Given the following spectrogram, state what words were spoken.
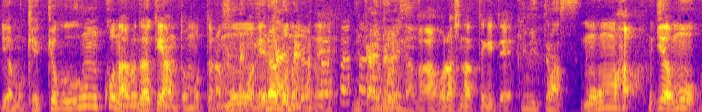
いやもう結局うんこなるだけやんと思ったらもう選ぶのもね 徐々になんかアホらしなってきて。気に入ってます。もうほんまいやも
